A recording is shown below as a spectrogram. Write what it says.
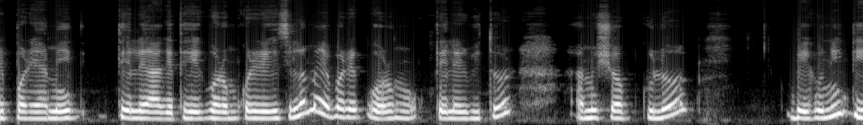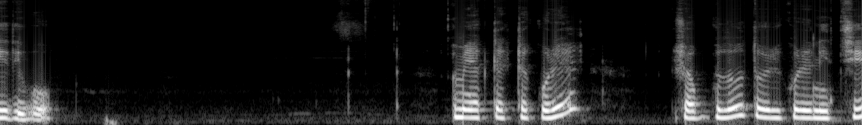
এরপরে আমি তেলে আগে থেকে গরম করে রেখেছিলাম, এবারে গরম তেলের ভিতর আমি সবগুলো বেগুনি দিয়ে দিব। আমি একটা একটা করে সবগুলো তৈরি করে নিচ্ছি।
